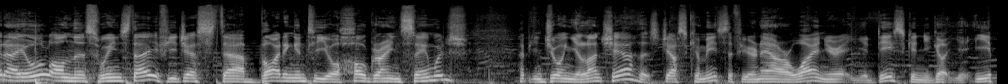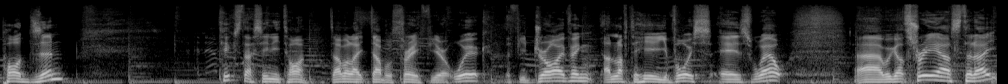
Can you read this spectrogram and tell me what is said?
G'day all on this Wednesday. If you're just uh, biting into your whole grain sandwich, hope you're enjoying your lunch hour that's just commenced. If you're an hour away and you're at your desk and you got your earpods in, text us anytime. Double eight double three. If you're at work, if you're driving, I'd love to hear your voice as well. Uh, we got three hours today.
